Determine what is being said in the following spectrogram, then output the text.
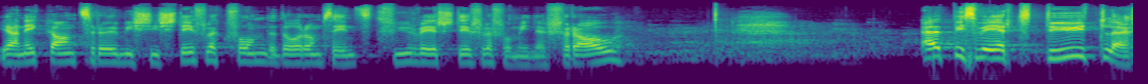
Ich habe nicht ganz römische Stiefel gefunden, darum sind es die Feuerwehrstiefel von meiner Frau. Etwas wird deutlich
